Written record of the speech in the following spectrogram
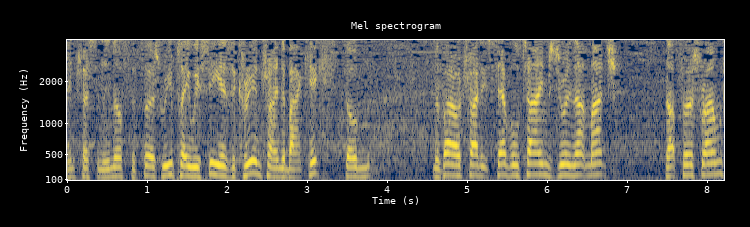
Interestingly enough, the first replay we see is the Korean trying the back kick, though Navarro tried it several times during that match, that first round.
